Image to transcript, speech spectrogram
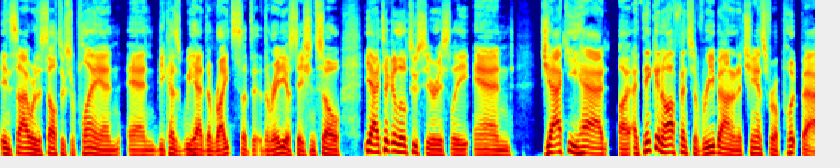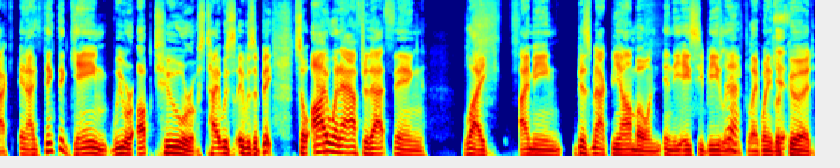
inside where the Celtics were playing, and because we had the rights at the, the radio station, so yeah, I took it a little too seriously and Jackie had, uh, I think, an offensive rebound and a chance for a putback. And I think the game we were up two or it was tight. It was it was a big. So yeah. I went after that thing, like I mean Bismack Biyombo in, in the ACB league, yeah. like when he looked yeah. good,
